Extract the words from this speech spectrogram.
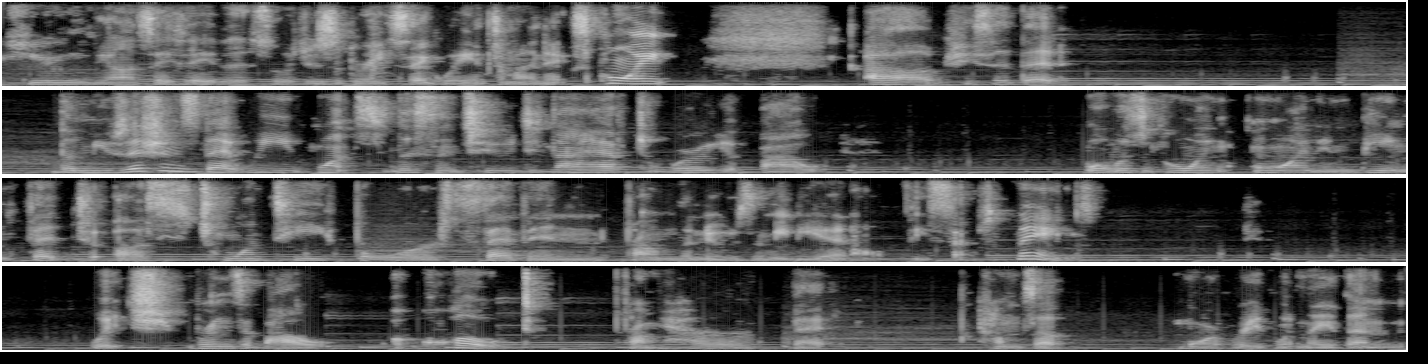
hearing Beyonce say this, which is a great segue into my next point. Uh, she said that the musicians that we once listened to did not have to worry about what was going on and being fed to us 24 7 from the news and media and all these types of things. Which brings about a quote from her that comes up more frequently than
